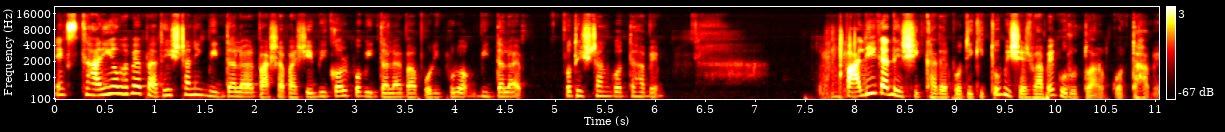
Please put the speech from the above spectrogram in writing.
নেক্সট স্থানীয়ভাবে প্রাতিষ্ঠানিক বিদ্যালয়ের পাশাপাশি বিকল্প বিদ্যালয় বা পরিপূরক বিদ্যালয় প্রতিষ্ঠান করতে হবে। বালিকাদের শিক্ষাদের প্রতি কিন্তু বিশেষভাবে গুরুত্ব আরোপ করতে হবে।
